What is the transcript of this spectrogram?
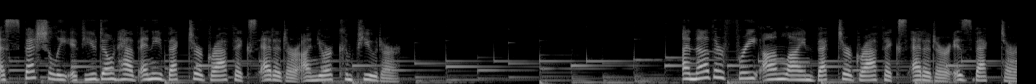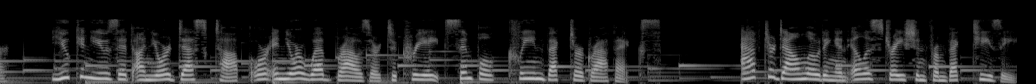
especially if you don't have any vector graphics editor on your computer. Another free online vector graphics editor is Vectr. You can use it on your desktop or in your web browser to create simple, clean vector graphics. After downloading an illustration from Vecteezy,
